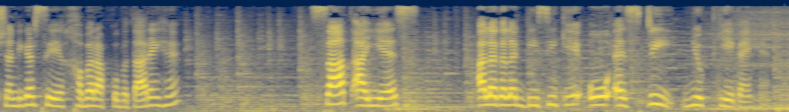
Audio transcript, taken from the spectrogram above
चंडीगढ़ से खबर आपको बता रहे हैं। सात आईएएस अलग अलग डीसी के ओएसडी नियुक्त किए गए हैं।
